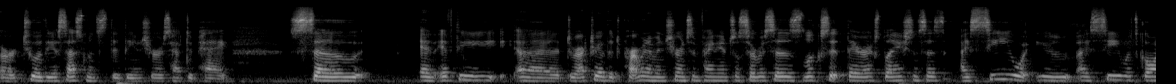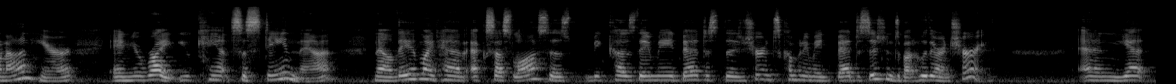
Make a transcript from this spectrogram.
or two of the assessments that the insurers have to pay. So, and if the uh, director of the Department of Insurance and Financial Services looks at their explanation, says, "I see what you, I see what's going on here, and you're right. You can't sustain that." Now they might have excess losses because they made bad. The insurance company made bad decisions about who they're insuring, and yet,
